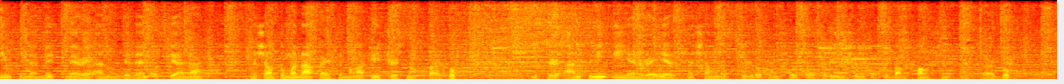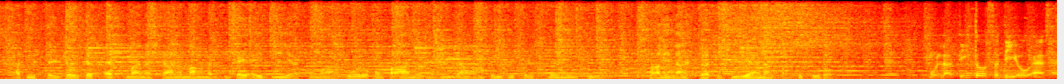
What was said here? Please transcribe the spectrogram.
team sina Miss Mary Ann Belen Otiana na siyang tumalakay sa mga features ng Starbucks, Mr. Anthony Ian Reyes na siyang nagturo tungkol sa operations at ibang functions ng Starbucks, at Mr. Joseph Esma na siya namang nagbigay idea sa mga guro kung paano ibilang ang 21st Learning Tool sa kanilang estratehiya ng pagtuturo. Mula dito sa DOST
